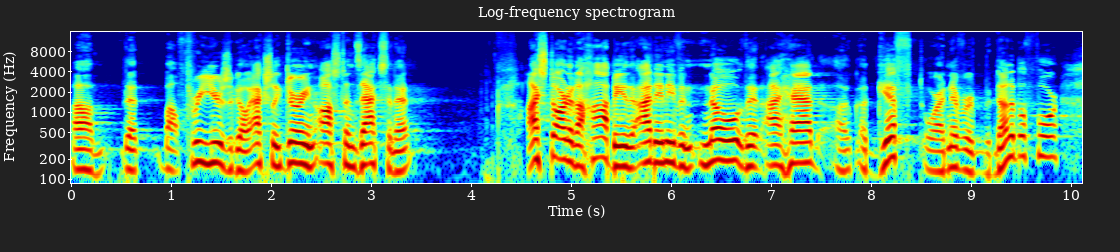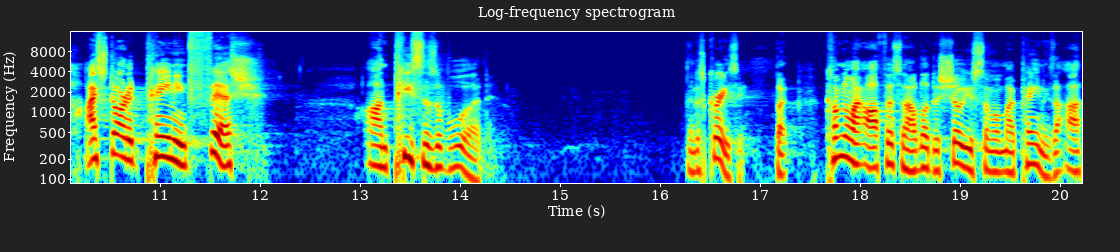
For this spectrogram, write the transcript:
um, that about three years ago, actually during Austin's accident, I started a hobby that I didn't even know that I had a, a gift or I'd never done it before. I started painting fish on pieces of wood. And it's crazy. Come to my office and I'd love to show you some of my paintings. I,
